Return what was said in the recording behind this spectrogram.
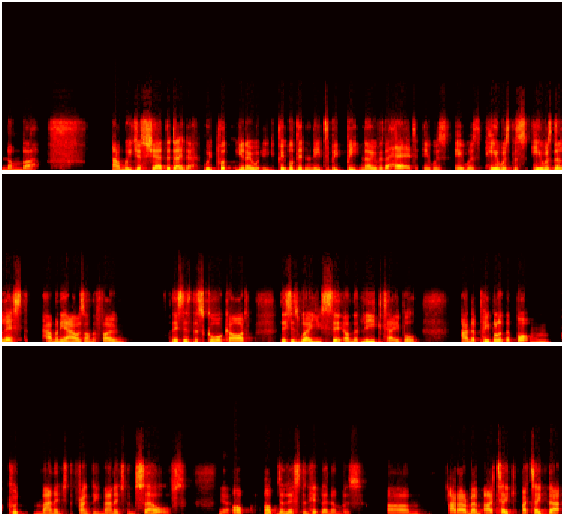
number. And we just shared the data. We put, you know, people didn't need to be beaten over the head. It was, it was, here was the, here was the list. How many hours on the phone? This is the scorecard. This is where you sit on the league table. And the people at the bottom could manage, frankly, manage themselves yeah. up, up the list and hit their numbers. Um, and I remember I take I take that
